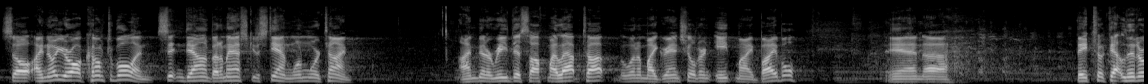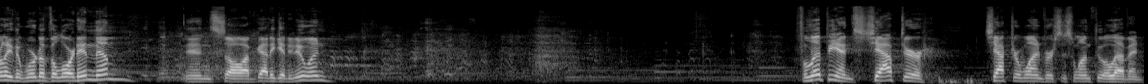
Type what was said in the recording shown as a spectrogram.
So I know you're all comfortable and sitting down, but I'm going to ask you to stand one more time. I'm going to read this off my laptop. One of my grandchildren ate my Bible. And, uh, they took that literally, the word of the Lord in them. And so I've got to get a new one. Philippians chapter, chapter 1, verses 1 through 11.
